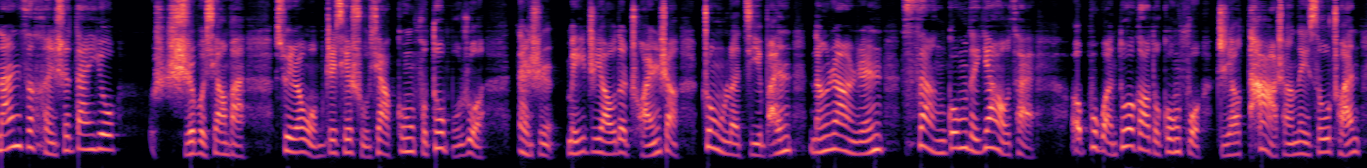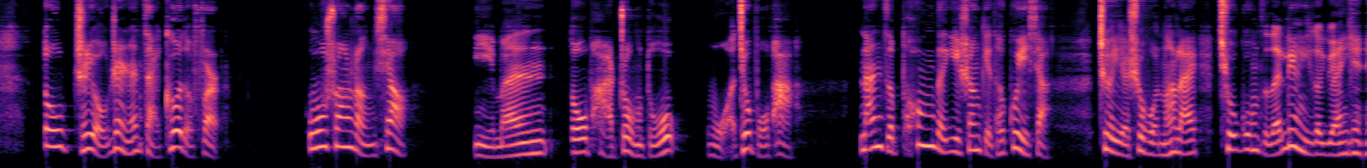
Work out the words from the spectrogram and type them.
男子很是担忧。实不相瞒，虽然我们这些属下功夫都不弱，但是梅之遥的船上种了几盆能让人散功的药材。呃，不管多高的功夫，只要踏上那艘船，都只有任人宰割的份儿。无双冷笑：“你们都怕中毒，我就不怕。”男子砰的一声给他跪下，这也是我能来求公子的另一个原因，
